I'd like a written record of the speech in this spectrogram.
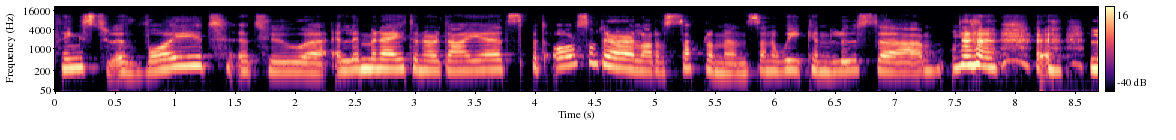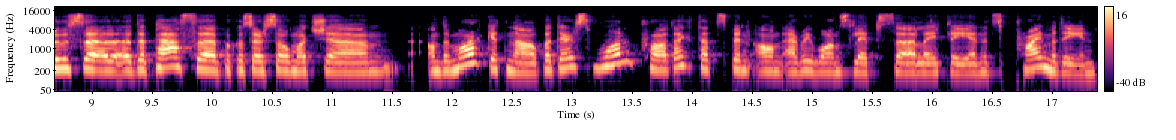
things to avoid, uh, to uh, eliminate in our diets, but also there are a lot of supplements, and we can lose uh, lose uh, the path uh, because there's so much um, on the market now. But there's one product that's been on everyone's lips uh, lately, and it's Primeadine.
